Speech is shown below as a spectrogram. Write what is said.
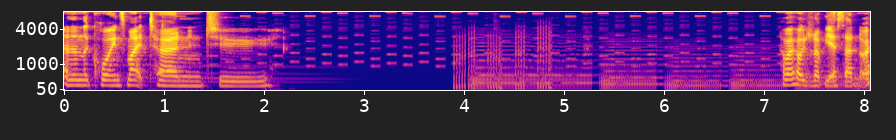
And then the coins might turn into... Have I hooked it up? Yes and no.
